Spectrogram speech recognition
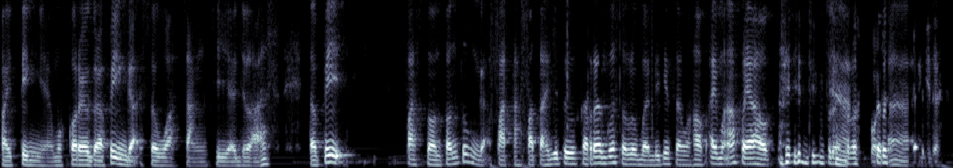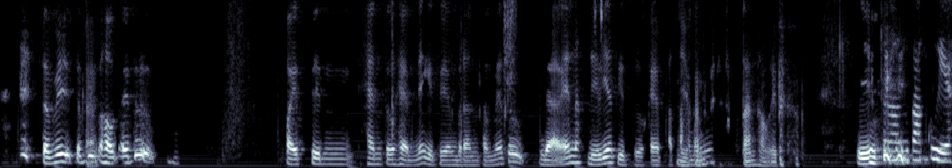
fighting ya. Mau koreografi nggak sewah Sangchi ya jelas. Tapi pas nonton tuh nggak patah-patah gitu. Karena gue selalu bandingin sama Hawkeye. maaf ya Hawkeye di Ya, terus. gitu. Tapi tapi Kan. Hawkeye itu fight scene hand to handnya gitu yang berantemnya tuh nggak enak dilihat gitu loh kayak patah Iya kan, tanah gitu. Iya. Terlalu kaku ya.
